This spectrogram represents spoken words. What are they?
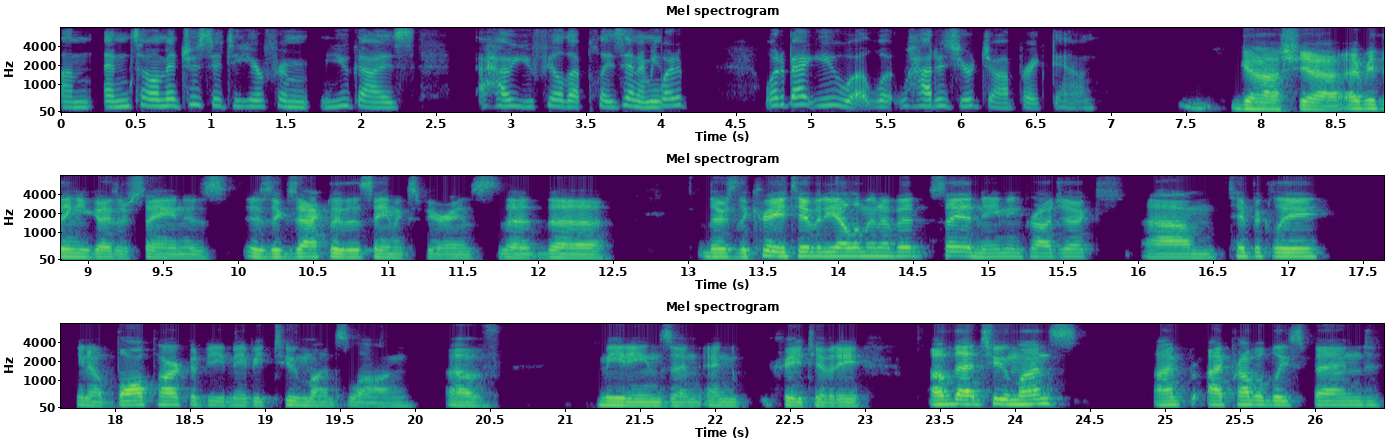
Um, and so I'm interested to hear from you guys how you feel that plays in. I mean, what what about you? How does your job break down? Gosh, yeah, everything you guys are saying is is exactly the same experience. The the there's the creativity element of it. Say a naming project, um, typically, you know, ballpark would be maybe two months long of meetings and and creativity. Of that two months, I I probably spend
